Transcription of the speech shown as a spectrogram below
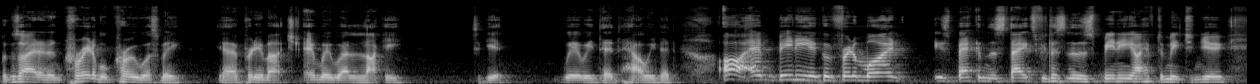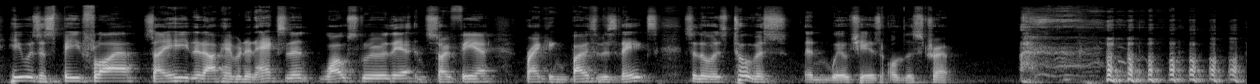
Because I had an incredible crew with me, yeah, pretty much, and we were lucky to get where we did, how we did. Oh, and Benny, a good friend of mine, is back in the States. If you listen to this, Benny, I have to mention you. He was a speed flyer, so he ended up having an accident whilst we were there in Sofia, breaking both of his legs. So there was two of us in wheelchairs on this trip.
